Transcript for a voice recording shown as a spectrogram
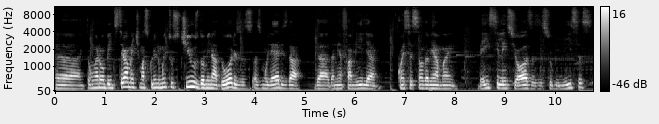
Uh, então era um ambiente extremamente masculino, muitos tios dominadores, as, as mulheres da, da, da, minha família, com exceção da minha mãe, bem silenciosas e submissas.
